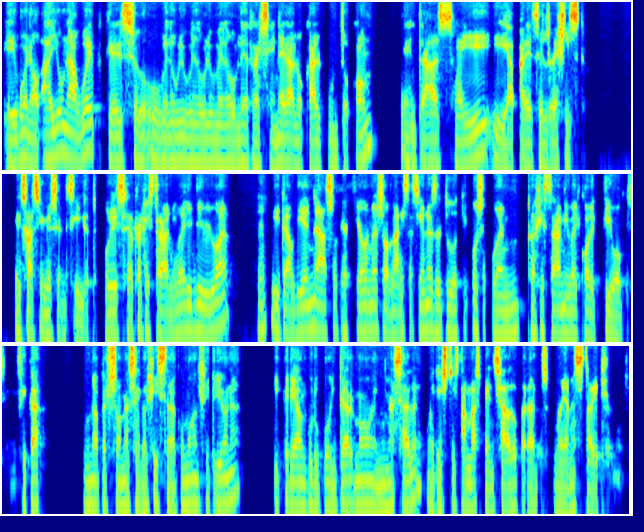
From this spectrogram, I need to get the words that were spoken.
Eh, bueno, hay una web que es www.regeneralocal.com entras ahí y aparece el registro. Es así de sencillo. Te puedes registrar a nivel individual y también asociaciones, organizaciones de todo tipo se pueden registrar a nivel colectivo, que significa una persona se registra como anfitriona y crea un grupo interno en una sala, porque esto está más pensado para los que vayan a estar en remoto.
